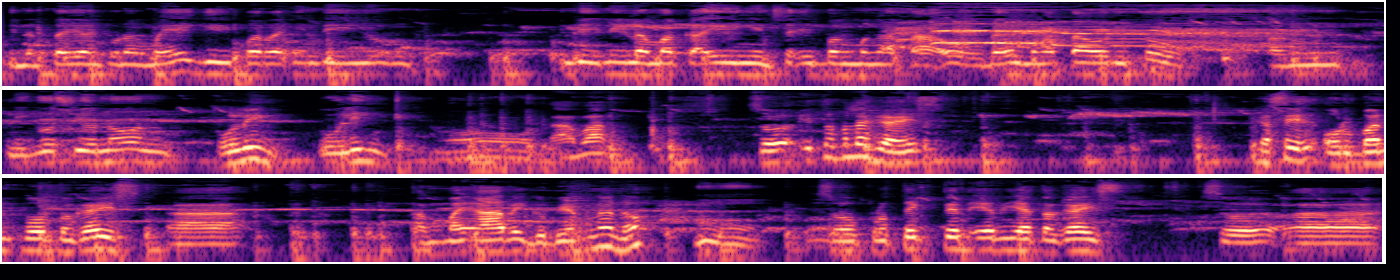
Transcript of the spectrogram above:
pinantayan ko ng maigi para hindi yung hindi nila makaingin sa ibang mga tao dahil mga tao dito ang negosyo noon Uling. uling. Oh, tama. So ito pala guys. Kasi Urban 4 to guys. Ah, ang may-ari gobyerno no. Mm. So protected area to guys. So ah,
